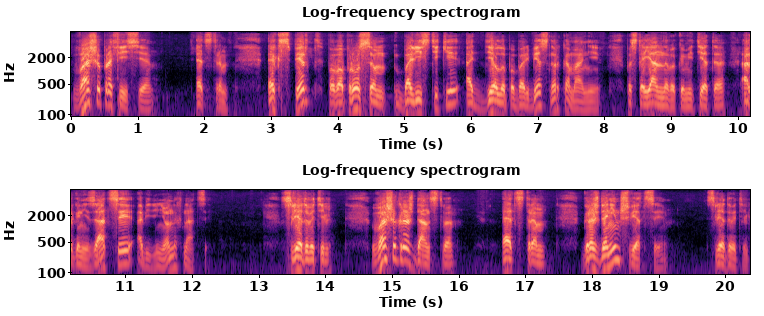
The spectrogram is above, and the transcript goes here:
Ваша профессия. Эдстрем. Эксперт по вопросам баллистики отдела по борьбе с наркоманией Постоянного комитета Организации Объединенных Наций. Следователь. Ваше гражданство. Эдстрем. Гражданин Швеции. Следователь.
